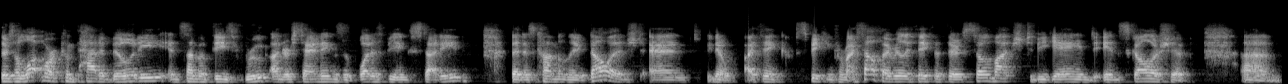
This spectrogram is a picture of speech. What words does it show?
there's a lot more compatibility in some of these root understandings of what is being studied than is commonly acknowledged. And, you know, I think speaking for myself, I really think that there's so much to be gained in scholarship um,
